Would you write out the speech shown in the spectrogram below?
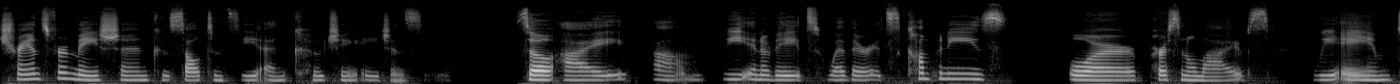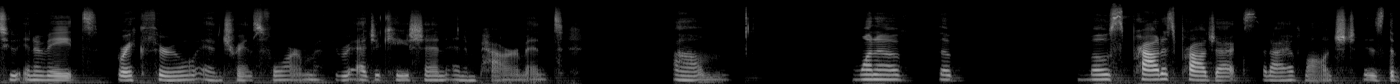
transformation consultancy and coaching agency. So, I um, we innovate whether it's companies or personal lives. We aim to innovate, break through, and transform through education and empowerment. Um, one of the most proudest projects that I have launched is the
